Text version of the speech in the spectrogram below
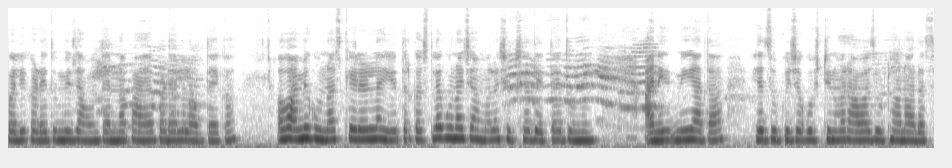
पलीकडे तुम्ही जाऊन त्यांना पाया पडायला लावताय का? अहो आम्ही गुन्हाच केलेला नाही आहे तर कसल्या गुन्ह्याची आम्हाला शिक्षा देताय तुम्ही? आणि मी आता ह्या चुकीच्या गोष्टींवर आवाज उठवणारच.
